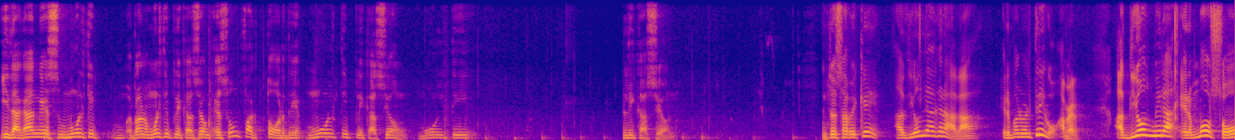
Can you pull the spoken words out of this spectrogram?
Y Dagán es multiplicación, es un factor de multiplicación, multiplicación. Entonces, ¿sabe qué? A Dios le agrada, hermano, el trigo. A ver, a Dios mira hermoso.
